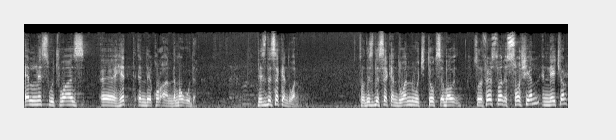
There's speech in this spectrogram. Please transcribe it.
illness which was uh, hit in the Quran, the Maw'uda. This is the second one. So this is the second one which talks about, so the first one is social in nature,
